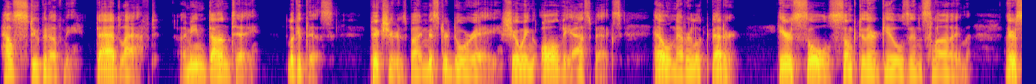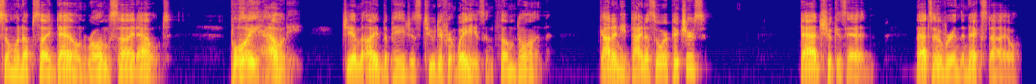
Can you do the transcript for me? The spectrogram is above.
How stupid of me. Dad laughed. I mean Dante. Look at this. Pictures by Mr. Doré showing all the aspects. Hell never looked better. Here's souls sunk to their gills in slime. There's someone upside down, wrong side out. Boy, howdy. Jim eyed the pages two different ways and thumbed on. Got any dinosaur pictures? Dad shook his head. That's over in the next aisle.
